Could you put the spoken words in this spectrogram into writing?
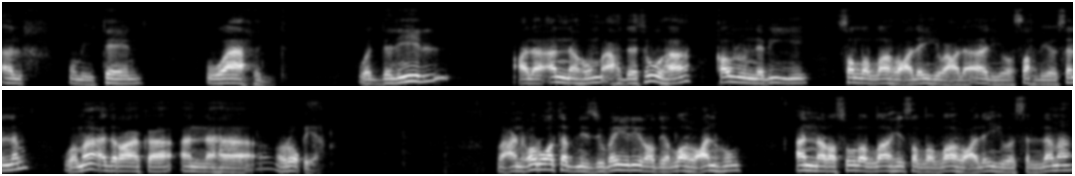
2201 والدليل على أنهم أحدثوها قول النبي صلى الله عليه وعلى آله وصحبه وسلم وما أدراك أنها رقية. وعن عروة بن الزبير رضي الله عنه أن رسول الله صلى الله عليه وسلم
